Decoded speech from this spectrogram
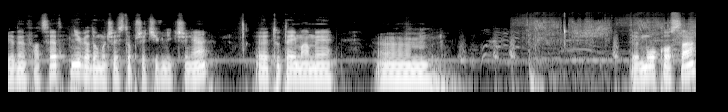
jeden facet. Nie wiadomo, czy jest to przeciwnik, czy nie. E, Tutaj mamy... em, y, młokosa.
